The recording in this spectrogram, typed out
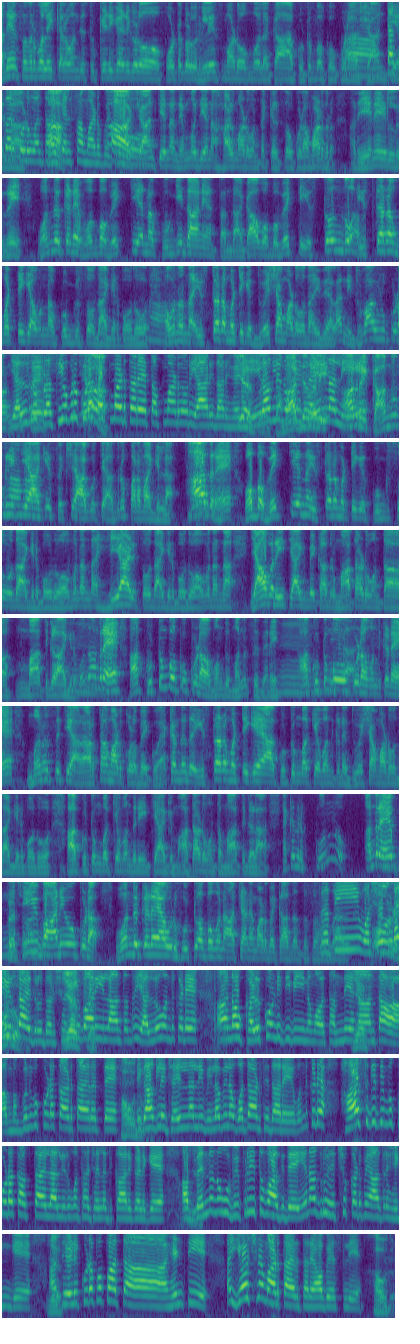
ಅದೇ ಸಂದರ್ಭದಲ್ಲಿ ಕೆಲವೊಂದಿಷ್ಟು ಕಿಡಿಗೇಡಿಗಳು ಫೋಟೋಗಳು ರಿಲೀಸ್ ಮಾಡುವ ಮೂಲಕ ಆ ಕುಟುಂಬಕ್ಕೂ ಕೂಡ ಶಾಂತಿಯನ್ನ. ಶಾಂತಿಯನ್ನ ನೆಮ್ಮದಿಯನ್ನ ಹಾಳು ಮಾಡುವಂತ ಕೆಲಸ ಕೂಡ ಮಾಡಿದ್ರು. ಅದೇನೇ ಇರ್ಲಿ ಒಂದು ಕಡೆ ಒಬ್ಬ ವ್ಯಕ್ತಿಯನ್ನ ಕುಗ್ಗಿದ್ದಾನೆ ಅಂತಂದಾಗ ಒಬ್ಬ ವ್ಯಕ್ತಿ ಇಷ್ಟೊಂದು ಇಷ್ಟರ ಮಟ್ಟಿಗೆ ಅವನ್ನ ಕುಗ್ಗಿಸೋದಾಗಿರ್ಬೋದು ಅವನನ್ನ ಇಷ್ಟರ ಮಟ್ಟಿಗೆ ದ್ವೇಷ ಮಾಡೋದಾ ಇದೆಯಲ್ಲ ನಿಜವಾಗ್ಲೂ ಕೂಡ ಪ್ರತಿಯೊಬ್ಬರು ಎಲ್ರು ಪ್ರತಿಯೊಬ್ರು ಕೂಡ. ತಪ್ಪು ಮಾಡ್ತಾರೆ ತಪ್ಪು ಮಾಡಿದವರು ಯಾರಿದ್ದಾರೆ ಹೇಳಿ. ಆದ್ರೆ ಕಾನೂನು ರೀತಿಯಾಗಿ ಶಿಕ್ಷೆ ಆಗುತ್ತೆ ಆದ್ರೂ ಪರವಾಗಿಲ್ಲ. ಆದ್ರೆ ಒಬ್ಬ ವ್ಯಕ್ತಿಯನ್ನ ಇಷ್ಟರ ಮಟ್ಟಿಗೆ ಕುಗ್ಗಿಸೋದಾಗಿರ್ಬೋದು ಅವನನ್ನ ಹೀಯಾಳಿಸೋದಾಗಿರ್ಬೋದು ಅವನನ್ನ ಯಾವ ರೀತಿಯಾಗಿ ಬೇಕಾದ್ರೂ ಮಾತಾಡುವಂತ ಮಾತುಗಳಾಗಿರ್ಬೋದು. ಅಂದ್ರೆ ಆ ಕುಟುಂಬಕ್ಕೂ ಕೂಡ ಒಂದು ಮನಸ್ಸಿದೆ. ಆ ಕುಟುಂಬವೂ ಕೂಡ ಒಂದ್ ಕಡೆ ಮನಸ್ಥಿತಿ ಅರ್ಥ ಮಾಡ್ಕೊಳ್ಬೇಕು. ಯಾಕಂದ್ರೆ ಇಷ್ಟರ ಮಟ್ಟಿಗೆ ಆ ಕುಟುಂಬಕ್ಕೆ ಒಂದ್ ಕಡೆ ದ್ವೇಷ ಮಾಡೋದಾಗಿರ್ಬೋದು ಆ ಕುಟುಂಬಕ್ಕೆ ಒಂದು ರೀತಿಯಾಗಿ ಮಾತಾಡುವಂತ ಮಾತುಗಳ. ಯಾಕಂದ್ರೆ ಕುಂದು ಅಂದ್ರೆ ಪ್ರತಿ ಬಾರಿಯೂ ಕೂಡ ಒಂದು ಕಡೆ ಅವರು ಹುಟ್ಟುಹಬ್ಬವನ್ನ ಆಚರಣೆ ಮಾಡಬೇಕಾದಂತ ಪ್ರತಿ ವರ್ಷ ಕೂಡ ಇರ್ತಾ ಇದ್ರು ದರ್ಶನ್. ಈ ಬಾರಿ ಇಲ್ಲ ಅಂತಂದ್ರೆ ಎಲ್ಲೋ ಒಂದ್ ಕಡೆ ನಾವು ಕಳ್ಕೊಂಡಿದೀವಿ ನಮ್ಮ ತಂದೆಯನ್ನ ಅಂತ ಮಗನಿಗೂ ಕೂಡ ಕಾಡ್ತಾ ಇರುತ್ತೆ. ಈಗಾಗಲೇ ಈಗಾಗ್ಲೇ ಜೈಲಿನಲ್ಲಿ ವಿಲ ವಿಲ ಒದ್ದಾಡ್ತಿದ್ದಾರೆ. ಒಂದ್ ಕಡೆ ಹಾಸಿಗೆ ದಿಂಬು ಕೊಡಕ್ ಆಗ್ತಾ ಇಲ್ಲ ಅಲ್ಲಿರುವಂತಹ ಜೈಲಧಿಕಾರಿಗಳಿಗೆ. ಆ ಬೆನ್ನು ನೋವು ವಿಪರೀತವಾಗಿದೆ. ಏನಾದ್ರೂ ಹೆಚ್ಚು ಕಡಿಮೆ ಆದ್ರೆ ಹೆಂಗೆ? ಅಂತ ಹೇಳಿ ಕೂಡ ಪಾಪ ಹೆಂಡತಿ ಯೋಚನೆ ಮಾಡ್ತಾ ಇರ್ತಾರೆ ಆಬ್ವಿಯಸ್ಲಿ ಹೌದು.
